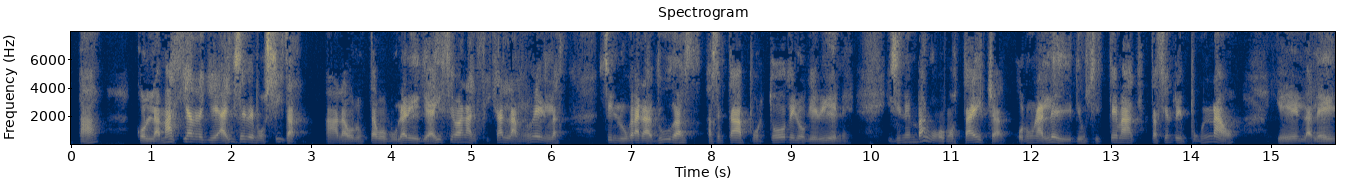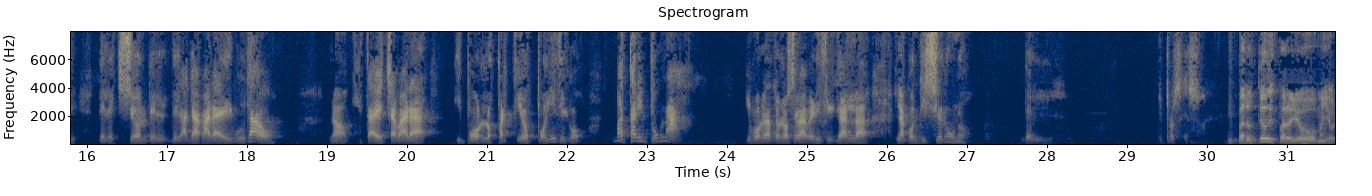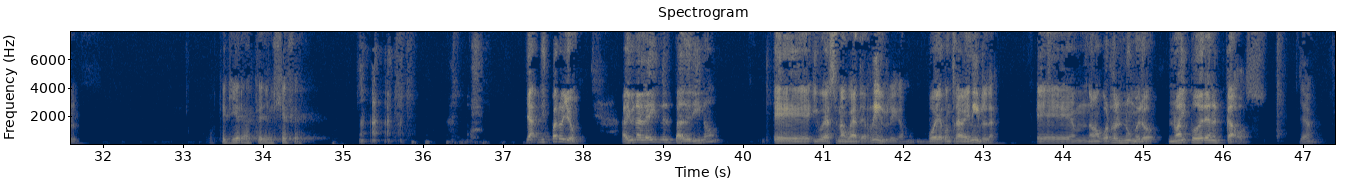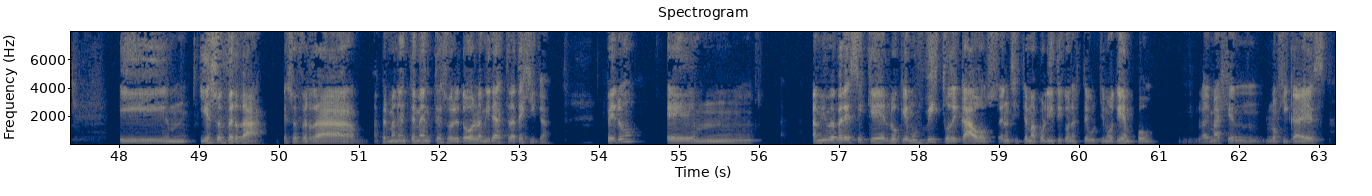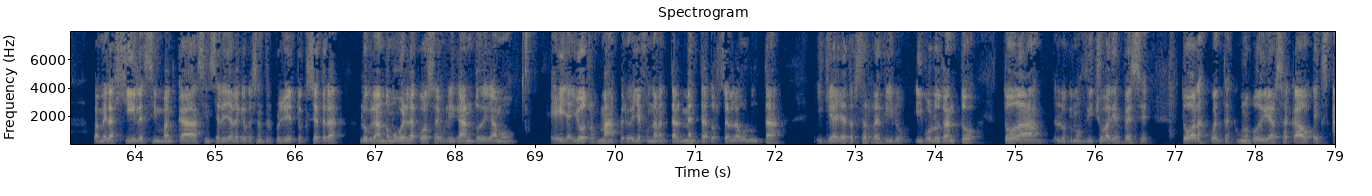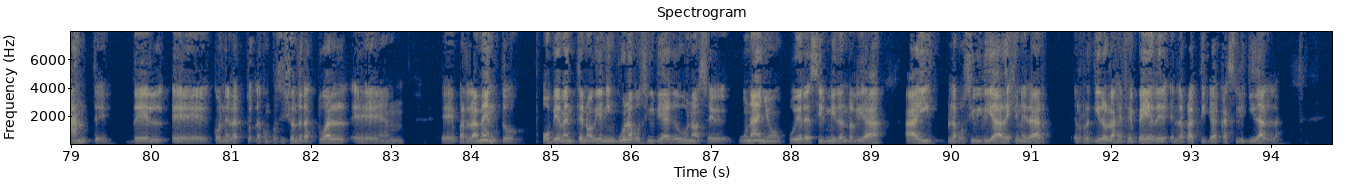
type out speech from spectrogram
¿ah? con la magia de que ahí se deposita ¿ah? la voluntad popular y de que ahí se van a fijar las reglas sin lugar a dudas, aceptadas por todo de lo que viene. Y sin embargo, como está hecha con una ley de un sistema que está siendo impugnado, que es la ley de elección del- de la Cámara de Diputados, ¿no? que está hecha para y por los partidos políticos, va a estar impugnada. Y por lo tanto no se va a verificar la, la condición 1 del, del proceso. ¿Dispara usted o disparo yo, Mayol? Como usted quiera, usted es el jefe. Ya, disparo yo. Hay una ley del padrino eh, y voy a hacer una hueá terrible, digamos. Voy a contravenirla. Eh, no me acuerdo el número. No hay poder en el caos. ¿Ya? Y, y eso es verdad. Eso es verdad permanentemente, sobre todo en la mirada estratégica. Pero eh, a mí me parece que lo que hemos visto de caos en el sistema político en este último tiempo, la imagen lógica es Pamela Giles sin bancada, sin ser ella la que presenta el proyecto, etcétera, logrando mover la cosa y obligando, digamos, ella y otros más, pero ella fundamentalmente a torcer la voluntad y que haya tercer retiro, y por lo tanto, toda, lo que hemos dicho varias veces, todas las cuentas que uno podría haber sacado ex ante del, eh, con el la composición del actual eh, eh, Parlamento, obviamente no había ninguna posibilidad que uno hace un año pudiera decir, mira, en realidad hay la posibilidad de generar el retiro de las FP, de, en la práctica casi liquidarla.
